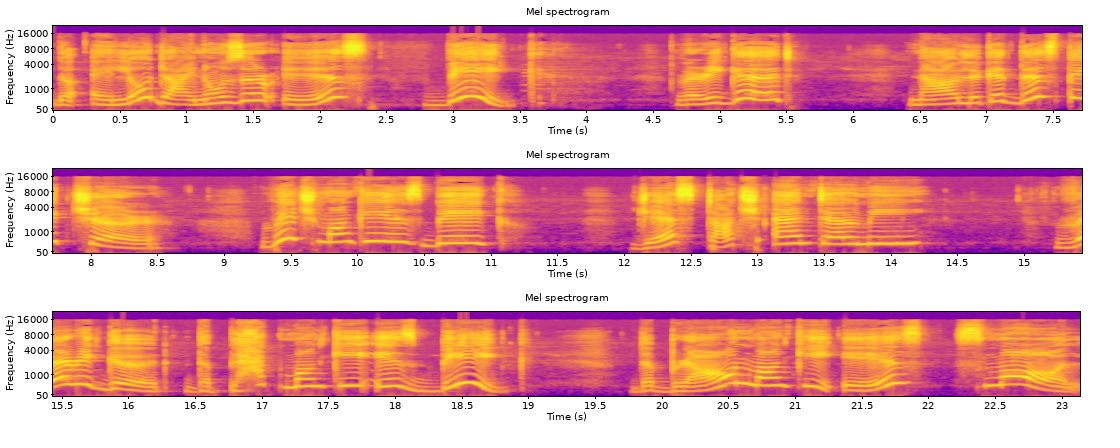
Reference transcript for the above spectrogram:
The yellow dinosaur is big. Very good. Now look at this picture. Which monkey is big? Just touch and tell me. Very good. The black monkey is big. The brown monkey is small.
